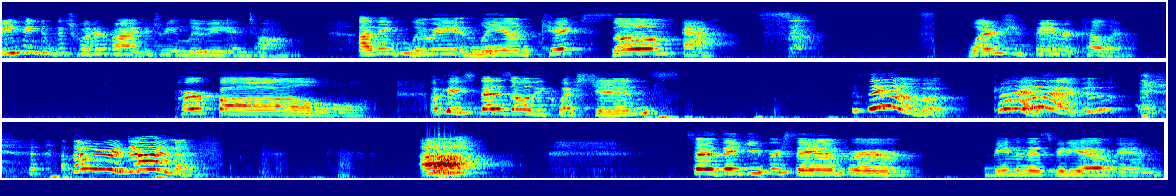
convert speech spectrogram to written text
What do you think of the Twitter fight between Louis and Tom? I think Louis and Liam kicked some ass. What is your favorite color? purple. Okay, so that is all the questions. Sam, come back. I thought we were done. Ah! So thank you for Sam for being in this video and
